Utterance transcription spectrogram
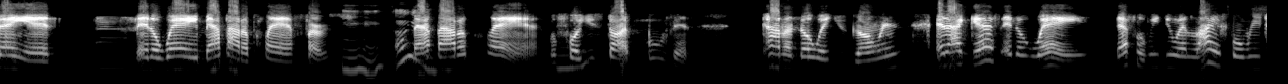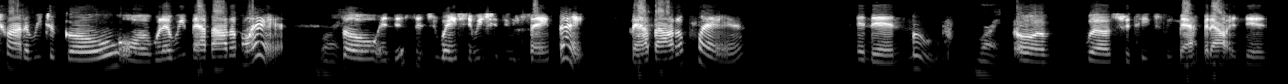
saying, mm, in a way, map out a plan first. Mm-hmm. Oh yeah. Map out a plan before Mhm. you start moving. Kind of know where you're going. And I guess in a way, that's what we do in life when we try to reach a goal or whenever we map out a plan. Right. So in this situation, we should do the same thing. Map out a plan and then move. right. Or, well, strategically map it out and then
